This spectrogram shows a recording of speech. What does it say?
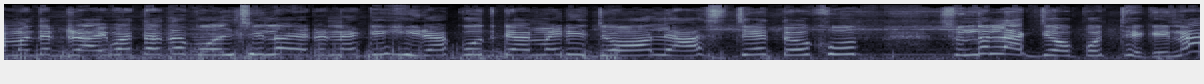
আমাদের ড্রাইভার দাদা বলছিল, এটা নাকি হীরাকুদ ড্যামেরই জল আসছে, তো খুব সুন্দর লাগছে ওপর থেকে, না?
